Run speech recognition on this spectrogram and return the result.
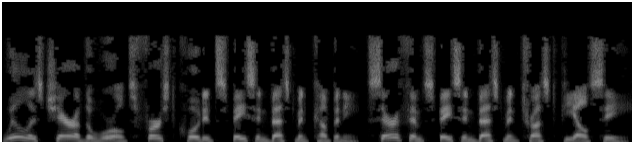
Will is chair of the world's first quoted space investment company, Seraphim Space Investment Trust plc.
